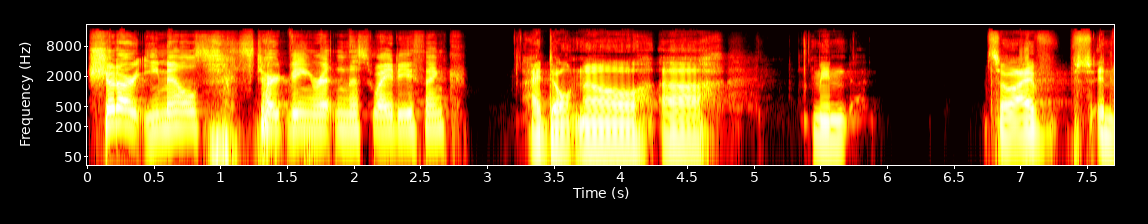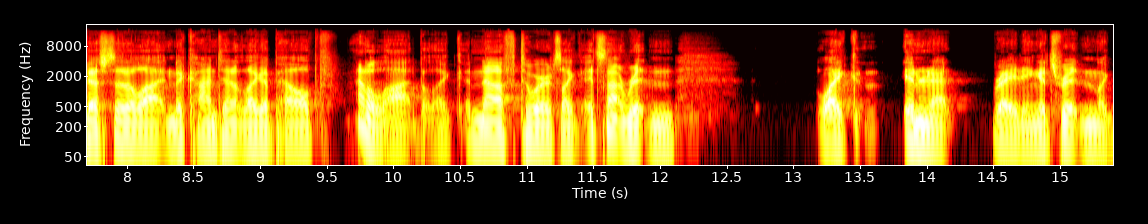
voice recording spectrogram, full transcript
should our emails start being written this way? Do you think? I don't know. Uh, I mean, so I've invested a lot into content Leg Up Health, not a lot, but like enough to where it's like it's not written like internet writing. It's written like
